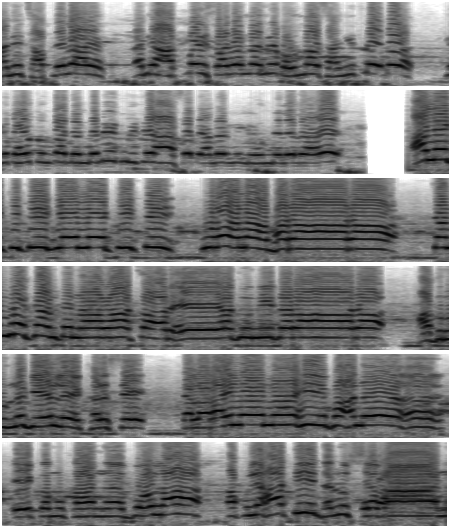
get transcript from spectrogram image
आणि छापलेलं आहे. आणि आत्मविश्वासांना मी भाऊंना सांगितलं होतं की भाऊ तुमचा दणदणीत विजय असं बॅनर मी लिहून दिलेलं आहे. आले किती गेले किती? कुळाला भरारा? चंद्रकांत नावाचा रे अजूनही दरारा. आदरून गेले खळसे त्याला राहिलं नाही भान. एक मुखान बोला आपल्या हाती धनुष्यबाण.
